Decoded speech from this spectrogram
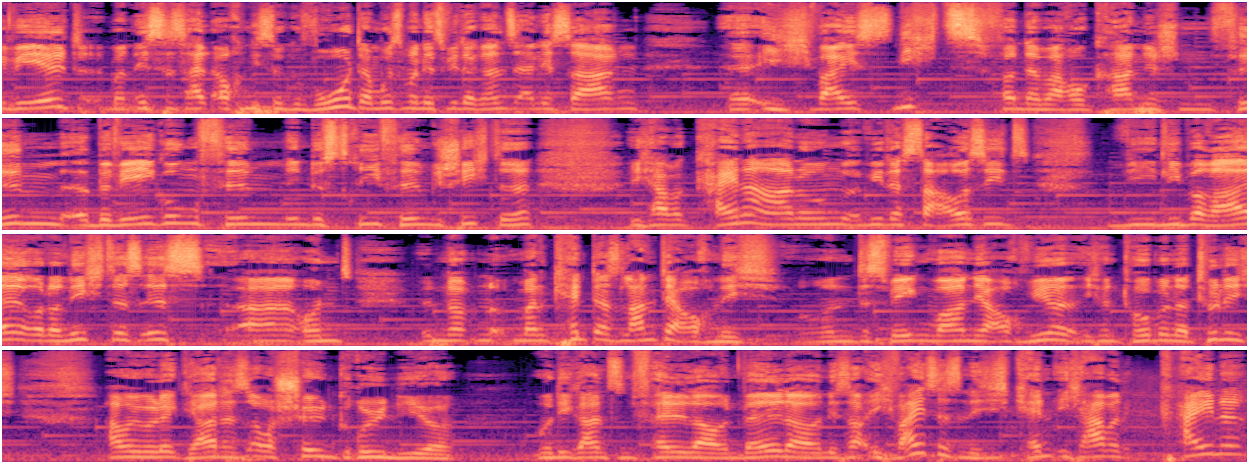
gewählt. Man ist es halt auch nicht so gewohnt. Da muss man jetzt wieder ganz ehrlich sagen, äh, ich weiß nichts von der marokkanischen Filmbewegung, Filmindustrie, Filmgeschichte. Ich habe keine Ahnung, wie das da aussieht, wie liberal oder nicht das ist. Äh, und man kennt das Land ja auch nicht. Und deswegen waren ja auch wir, ich und Tobe, natürlich haben wir überlegt, ja, das ist aber schön grün hier und die ganzen Felder und Wälder und ich sage, ich weiß es nicht, ich kenne, ich habe keine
